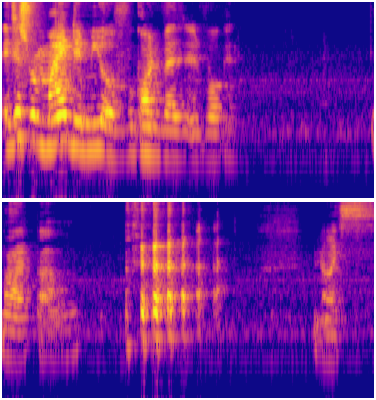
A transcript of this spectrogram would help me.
It just reminded me of Gon versus Uvogin. Right, nice.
